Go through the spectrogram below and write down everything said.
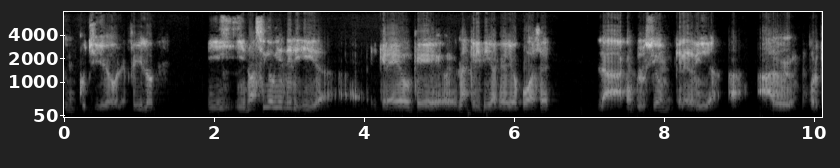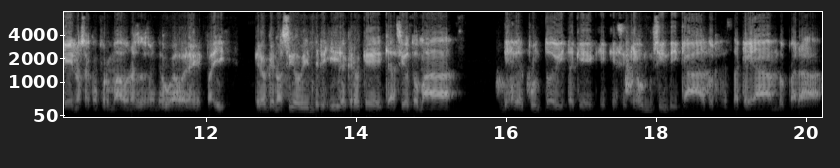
un, cuchillo de filo. Y, y, no ha sido bien dirigida. creo que la crítica que yo puedo hacer, la conclusión que le daría al por qué no se ha conformado una asociación de jugadores en el país, creo que no ha sido bien dirigida, creo que, que ha sido tomada desde el punto de vista que, que, que, es un sindicato que se está creando para,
